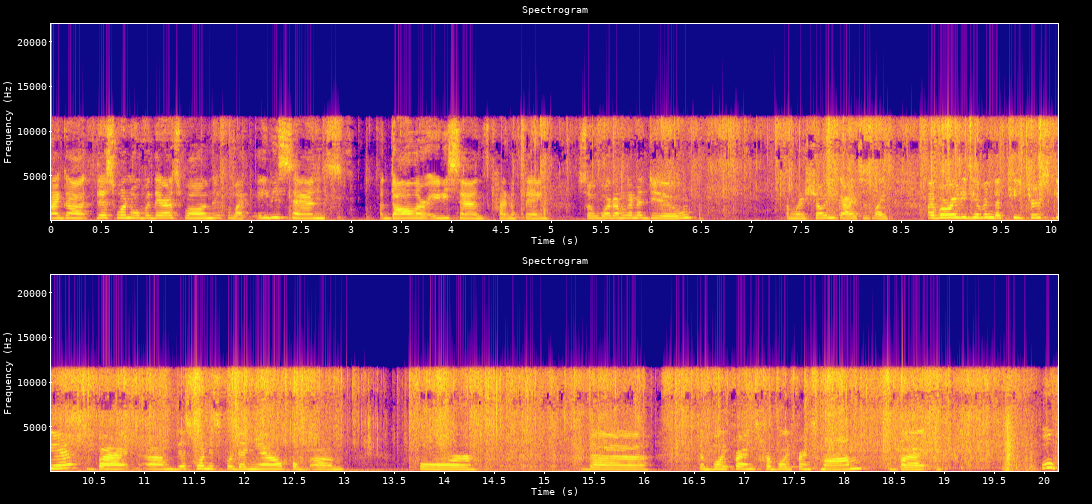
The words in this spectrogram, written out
I got this one over there as well. And this was like 80 cents, a dollar, 80 cents kind of thing. So what I'm to do, I'm to show you guys is like, I've already given the teacher's gift, but um, this one is for Danielle for um, for the the boyfriend's her boyfriend's mom. But oh,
